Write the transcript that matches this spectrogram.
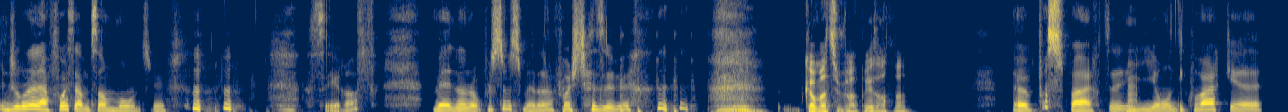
Une journée à la fois, ça me semble, mon Dieu. c'est rough. Mais non, non, plus une semaine à la fois, je te dirais. Comment tu vas présentement? Euh, pas super, tu sais. Hmm. Ils ont découvert que euh,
